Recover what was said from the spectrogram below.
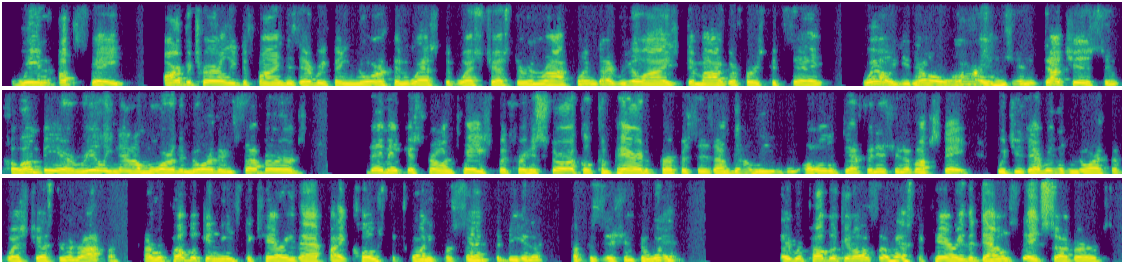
win upstate arbitrarily defined as everything north and west of Westchester and Rockland. I realize demographers could say, well, you know, Orange and Dutchess and Columbia are really now more the northern suburbs. They make a strong case, but for historical comparative purposes, I'm going to leave the old definition of upstate, which is everything north of Westchester and Rockland. A Republican needs to carry that by close to 20% to be in a, a position to win a Republican also has to carry the downstate suburbs,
